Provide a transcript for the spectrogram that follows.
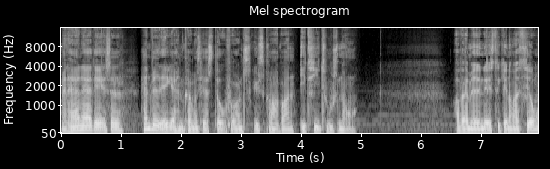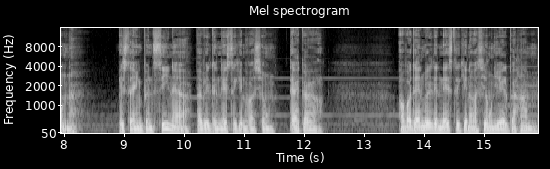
Men han er et æsel. Han ved ikke, at han kommer til at stå foran skyskraberen i 10.000 år. Og hvad med næste generation? Hvis der ingen benzin er, hvad vil den næste generation da gøre? Og hvordan vil den næste generation hjælpe ham,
